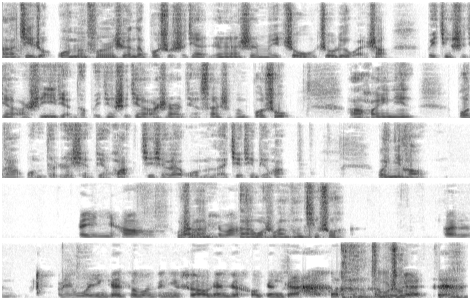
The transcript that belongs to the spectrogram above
啊，记住，我们疯人学院的播出时间仍然是每周五、周六晚上，北京时间二十一点到北京时间二十二点三十分播出。啊，欢迎您拨打我们的热线电话。接下来我们来接听电话。喂，你好，哎，你好，我是万万老师吗？啊，我是万峰，请说。嗯，哎，我应该怎么跟你说？我感觉好尴尬。怎么说？嗯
